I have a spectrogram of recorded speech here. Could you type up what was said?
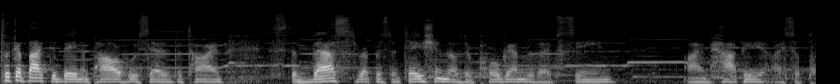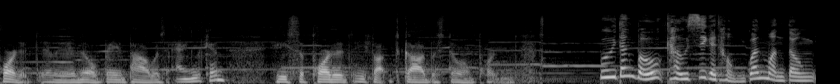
Took it back to Baden Powell, who said at the time, The best representation of the program that I've seen. I'm happy, I support it. You know, Baden Powell was Anglican. He supported, he thought God was still important. 贝登堡構思嘅童軍運動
